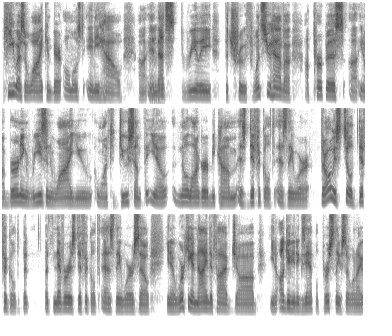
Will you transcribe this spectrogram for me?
"He who has a why can bear almost any how," uh, and mm-hmm. that's really the truth. Once you have a, a purpose, uh, you know, a burning reason why you want to do something, you know, no longer become as difficult as they were they're always still difficult, but but never as difficult as they were. So, you know, working a nine to five job, you know, I'll give you an example personally. So when I,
